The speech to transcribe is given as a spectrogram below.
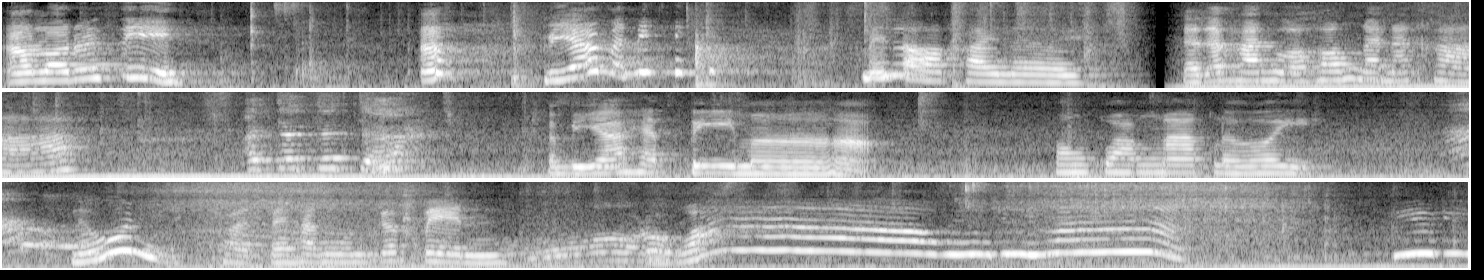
เอารอด้วยสิอะวิยามานี่ไม่รอใครเลย เดี๋ยวจะพาทัวร์ห้องกันนะคะอาจ๊ะจ๊ะจ๊ะกับบิยาแฮปปี้มาก ห้องกว้างมากเลยนู้นถัดไปทางนู้นก็เป็นโอ้ลูกว้าววิวดีมากวิวดี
